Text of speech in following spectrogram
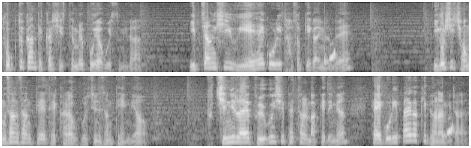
독특한 데카 시스템을 보유하고 있습니다. 입장 시 위에 해골이 5개가 있는데 이것이 정상 상태의 데카라고 볼 수 있는 상태이며 지닐라의 붉은 실 패턴을 맞게 되면 해골이 빨갛게 변합니다.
